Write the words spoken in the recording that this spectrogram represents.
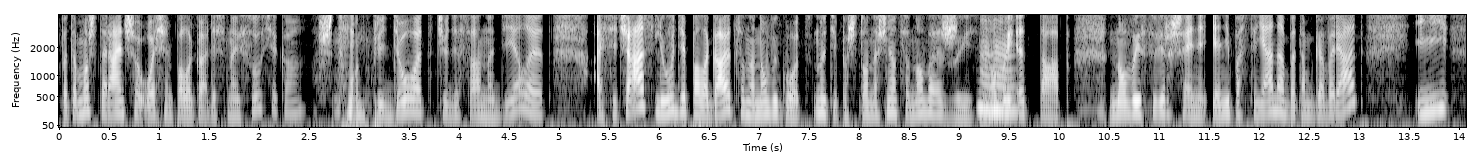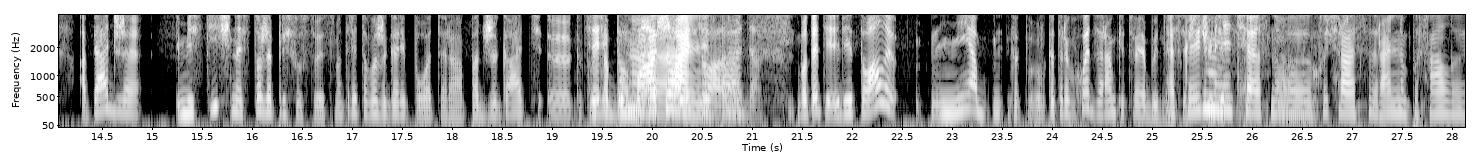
потому что раньше очень полагались на Иисусика, что Он придет, чудеса наделает, а сейчас люди полагаются на Новый год, ну типа, что начнется новая жизнь, Мгм. новый этап, новые совершения, и они постоянно об этом говорят, и опять же мистичность тоже присутствует. Смотри того же Гарри Поттера, поджигать э, Це какую-то ритуал, бумажку. ритуальність, ритуал, так. да. Вот эти ритуалы, не, об- как, бы, которые выходят за рамки твоей бытности. А скажіть мені Чудеса, чесно, ви странные хоч вещи. раз реально писали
